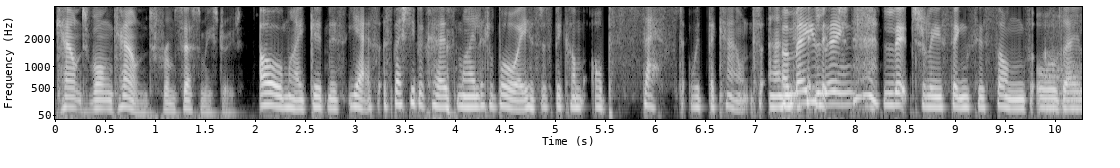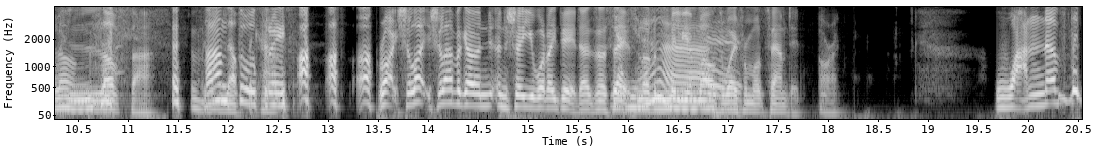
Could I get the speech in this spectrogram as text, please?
Count von Count from Sesame Street? Oh my goodness, yes, especially because my little boy has just become obsessed with the Count and Amazing. lit- literally sings his songs all day long. So- Love that. One, Love two, three. Right, shall I shall I have a go and, and show you what I did? As I say, it's not a million miles away from what Sam did. All right. One of the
